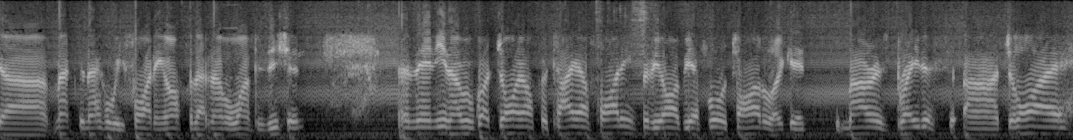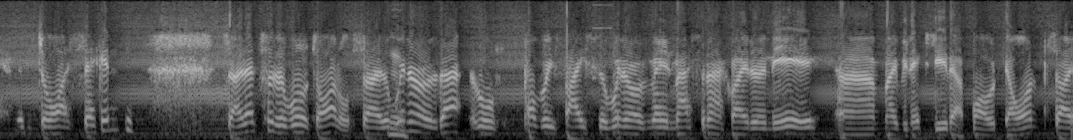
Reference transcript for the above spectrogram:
uh, Masternak, will be fighting off for that number one position. And then, you know, we've got Jai Opetaia fighting for the IBF World title against Mairis Briedis uh, July July 2nd. So that's for the world title. So the Yeah. winner of that will probably face the winner of me and Masternak later in the year. Um, maybe next year that fight would go on. So,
